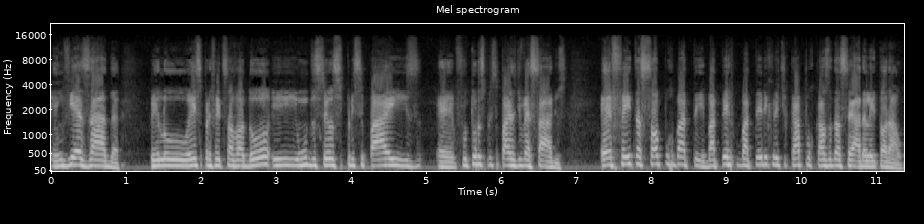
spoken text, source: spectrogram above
enviesada pelo ex-prefeito Salvador e um dos seus principais, é, futuros principais adversários, é feita só por bater, bater por bater e criticar por causa da seara eleitoral.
